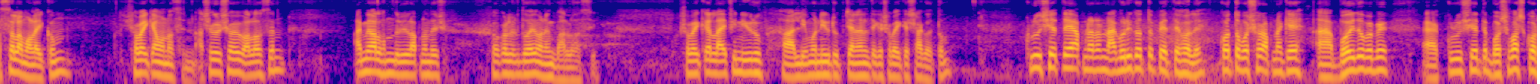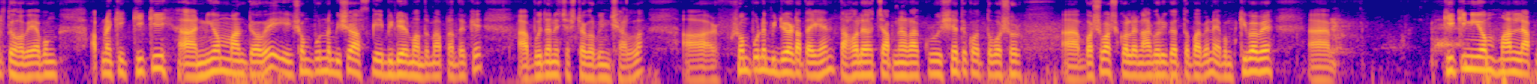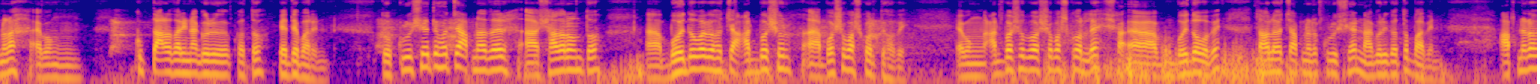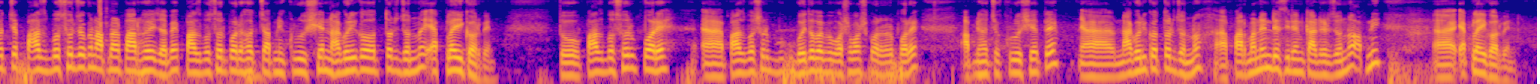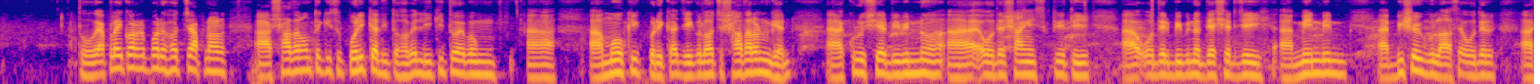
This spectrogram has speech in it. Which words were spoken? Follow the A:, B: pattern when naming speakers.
A: আসসালামু আলাইকুম। সবাই কেমন আছেন? আশা করি সবাই ভালো আছেন। আমি আলহামদুলিল্লাহ আপনাদের সকলের দোয়াই অনেক ভালো আছি। সবাইকে life in Europe Limon YouTube channel থেকে সবাইকে স্বাগতম। ক্রুশিয়াতে আপনারা নাগরিকত্ব পেতে হলে কত বছর আপনাকে বৈধভাবে ক্রুশিয়াতে বসবাস করতে হবে এবং আপনাকে কি কি নিয়ম মানতে হবে এই সম্পূর্ণ বিষয় আজকে এই ভিডিওর মাধ্যমে আপনাদেরকে বোঝানোর চেষ্টা করব ইনশাল্লাহ আর সম্পূর্ণ ভিডিওটা দেখেন, তাহলে হচ্ছে আপনারা ক্রুশিয়াতে কত বছর বসবাস করলে নাগরিকত্ব পাবেন এবং কীভাবে কী কী নিয়ম মানলে আপনারা এবং খুব তাড়াতাড়ি নাগরিকত্ব পেতে পারেন? তো ক্রুশিয়াতে হচ্ছে আপনাদের সাধারণত বৈধভাবে হচ্ছে আট বছর বসবাস করতে হবে। এবং আট বছর বসবাস করলে বৈধভাবে তাহলে হচ্ছে আপনারা ক্রুশিয়ার নাগরিকত্ব পাবেন। আপনারা হচ্ছে পাঁচ বছর যখন আপনার পার হয়ে যাবে, পাঁচ বছর পরে হচ্ছে আপনি ক্রুশিয়ার নাগরিকত্বর জন্য অ্যাপ্লাই করবেন। তো পাঁচ বছর পরে পাঁচ বছর বৈধভাবে বসবাস করার পরে আপনি হচ্ছে ক্রোয়েশিয়াতে নাগরিকত্বর জন্য পারমানেন্ট রেসিডেন্ট কার্ডের জন্য আপনি অ্যাপ্লাই করবেন। তো অ্যাপ্লাই করার পরে হচ্ছে আপনার সাধারণত কিছু পরীক্ষা দিতে হবে, লিখিত এবং মৌখিক পরীক্ষা, যেগুলো হচ্ছে সাধারণ জ্ঞান ক্রুশিয়ার বিভিন্ন ওদের সংস্কৃতি ওদের বিভিন্ন দেশের যেই মেন মেন বিষয়গুলো আছে, ওদের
